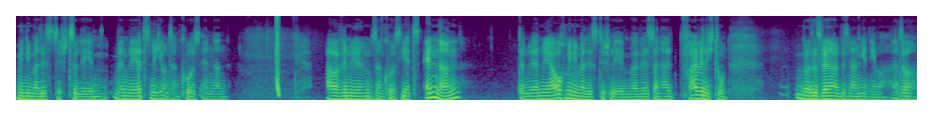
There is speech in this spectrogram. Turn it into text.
minimalistisch zu leben, wenn wir jetzt nicht unseren Kurs ändern. Aber wenn wir unseren Kurs jetzt ändern, dann werden wir ja auch minimalistisch leben, weil wir es dann halt freiwillig tun. Nur das wäre dann ein bisschen angenehmer. Also,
